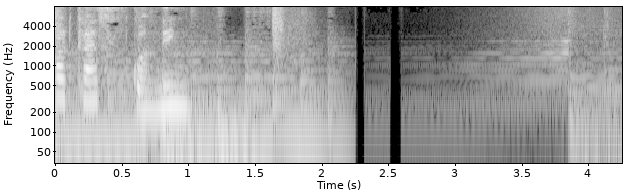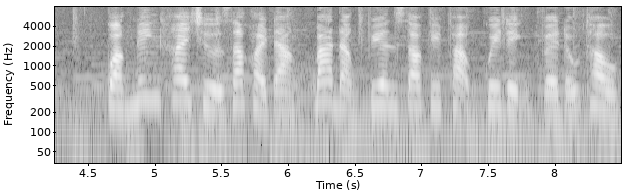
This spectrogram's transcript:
Podcast Quảng Ninh. Quảng Ninh khai trừ ra khỏi đảng 3 đảng viên do vi phạm quy định về đấu thầu.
